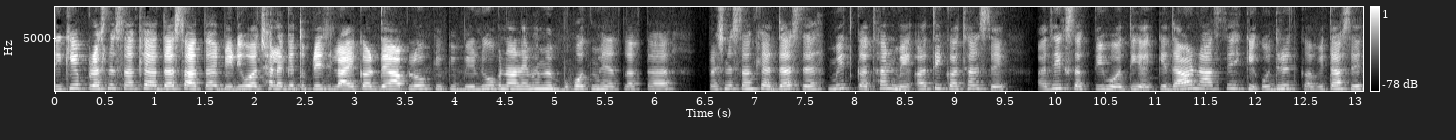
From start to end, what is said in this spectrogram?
देखिए, प्रश्न संख्या दस आता है। वीडियो अच्छा लगे तो प्लीज़ लाइक कर दें आप लोग, क्योंकि वीडियो बनाने में हमें बहुत मेहनत लगता है। प्रश्न संख्या दस मित कथन में अति कथन से अधिक शक्ति होती है। केदारनाथ सिंह की उद्धृत कविता से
